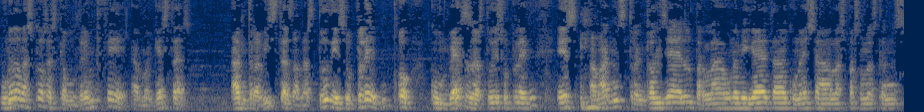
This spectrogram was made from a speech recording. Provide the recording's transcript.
una de les coses que voldrem fer amb aquestes entrevistes a l'estudi suplent o converses a l'estudi suplent és abans trencar el gel, parlar una miqueta, conèixer les persones que ens,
